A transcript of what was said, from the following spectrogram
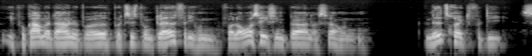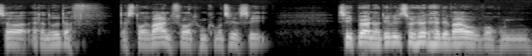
i programmet der er hun jo både på et tidspunkt glad, fordi hun får lov at se sine børn, og så er hun nedtrykt, fordi så er der noget, der, der står i vejen for, at hun kommer til at se se børn, og det vi så hørte her, det var jo, hvor hun,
